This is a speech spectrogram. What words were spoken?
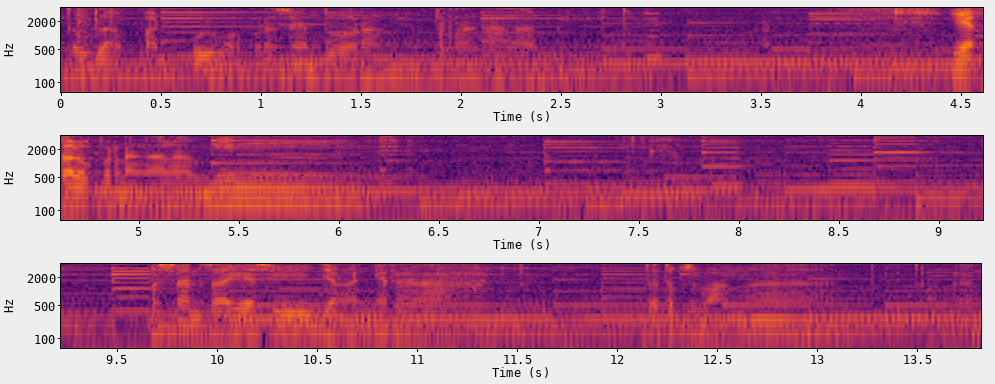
atau 85% tuh orang pernah ya kalau pernah ngalamin pesan saya sih jangan nyerah gitu. Tetap semangat gitu kan.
